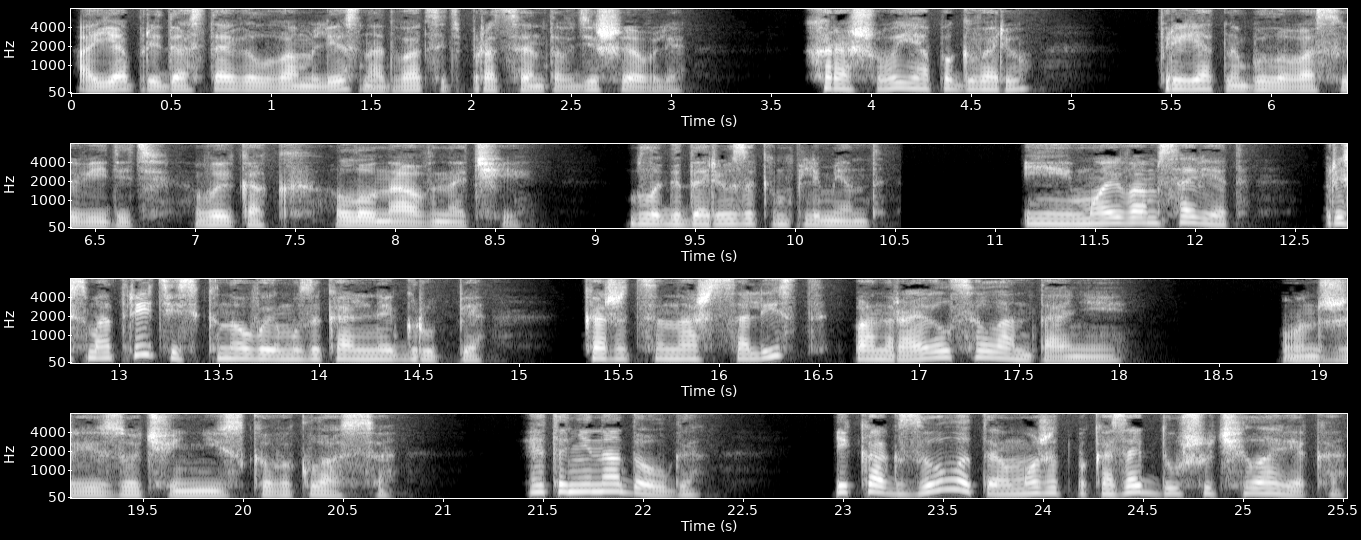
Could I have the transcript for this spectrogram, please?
а я предоставил вам лес на 20% дешевле. Хорошо, я поговорю. Приятно было вас увидеть. Вы как луна в ночи. Благодарю за комплимент. И мой вам совет. Присмотритесь к новой музыкальной группе. Кажется, наш солист понравился Лантании. Он же из очень низкого класса. Это ненадолго. И как золото может показать душу человека.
